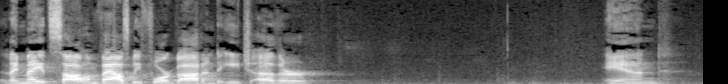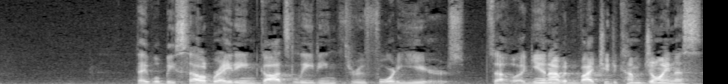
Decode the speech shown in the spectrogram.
They made solemn vows before God and to each other, and they will be celebrating God's leading through 40 years. So, again, I would invite you to come join us.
